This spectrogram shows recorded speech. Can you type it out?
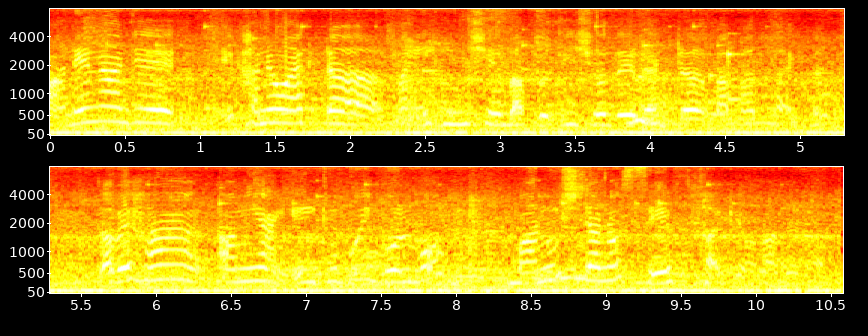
মানে না যে এখানেও একটা মানে হিংসে বা প্রতিশোধের একটা ব্যাপার থাকবে। তবে হ্যাঁ আমি এইটুকুই বলব, মানুষ যেন সেফ থাকে ওনাদের হাতে।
